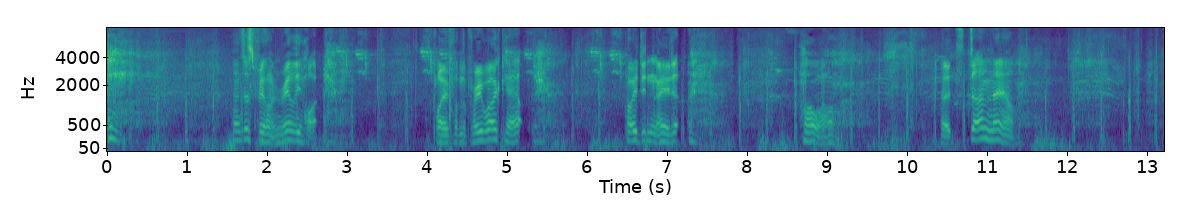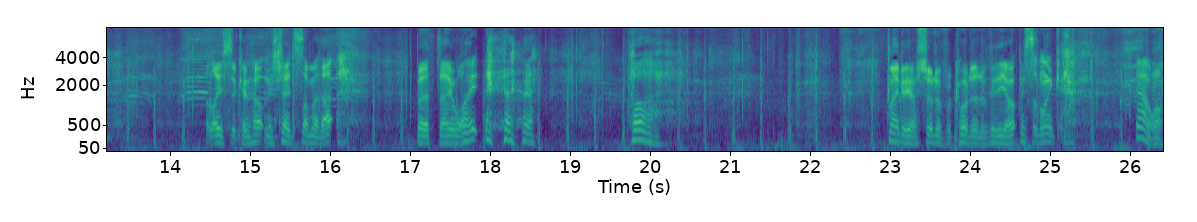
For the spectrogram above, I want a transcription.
I'm just feeling really hot. Probably from the pre-workout. Probably didn't need it. Oh well. It's done now. At least it can help me shed some of that birthday weight. oh. Maybe I should have recorded a video at Missing Link. Yeah, well,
